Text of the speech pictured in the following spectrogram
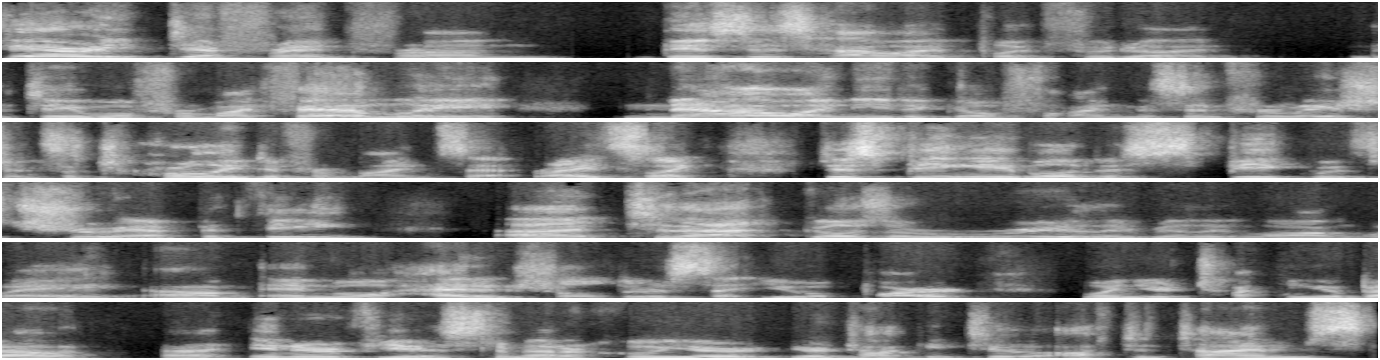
very different from this is how I put food on the table for my family. Now I need to go find this information. It's a totally different mindset, right? So, like, just being able to speak with true empathy uh, to that goes a really, really long way um, and will head and shoulders set you apart when you're talking about uh, interviews, no matter who you're, you're talking to. Oftentimes,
